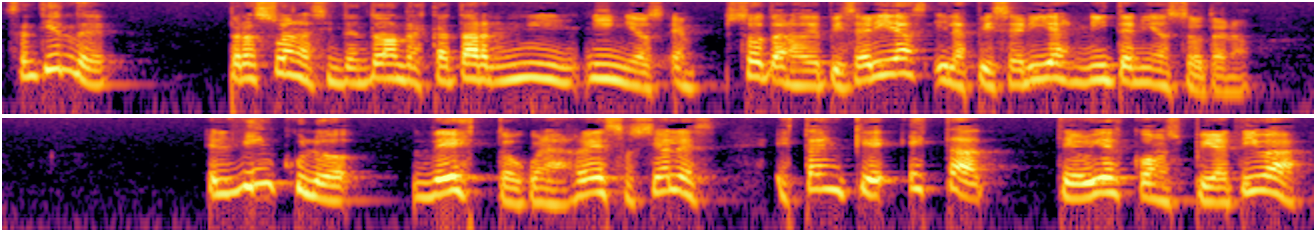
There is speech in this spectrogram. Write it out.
¿Se entiende? personas intentaron rescatar niños en sótanos de pizzerías y las pizzerías ni tenían sótano. El vínculo de esto con las redes sociales está en que esta teoría conspirativa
